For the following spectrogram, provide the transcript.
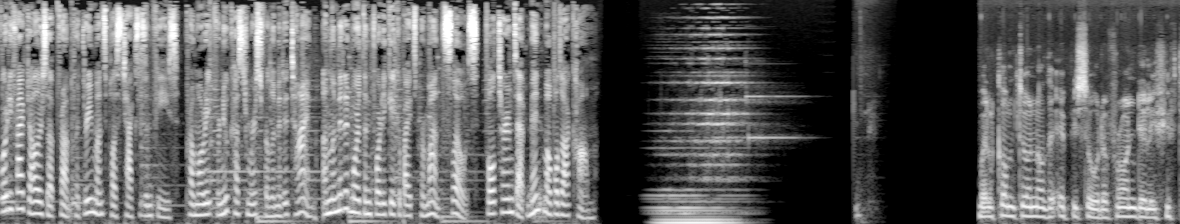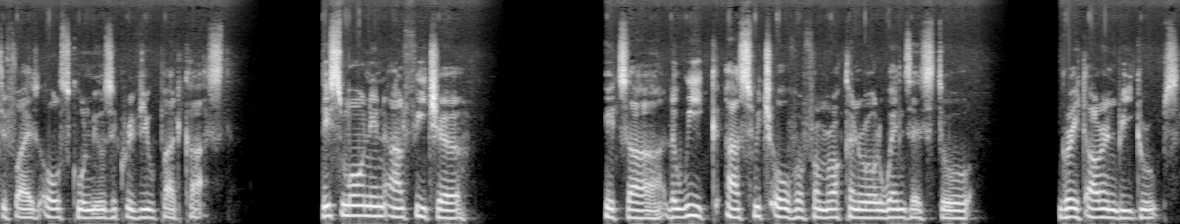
$45 upfront for three months plus taxes and fees. Promo for new customers for limited time. Unlimited more than 40 gigabytes per month. Slows. Full terms at mintmobile.com. Welcome to another episode of Rondelle 55's Old School Music Review Podcast. This morning I'll feature it's uh, the week I switch over from rock and roll Wednesdays to great R&B groups.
